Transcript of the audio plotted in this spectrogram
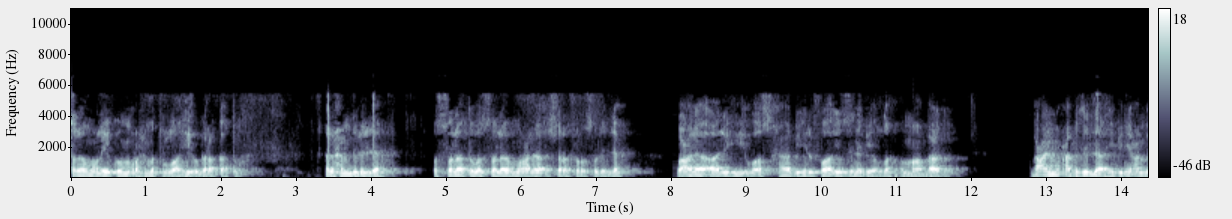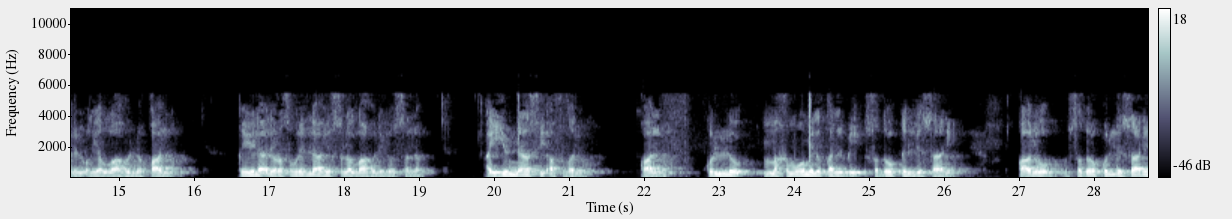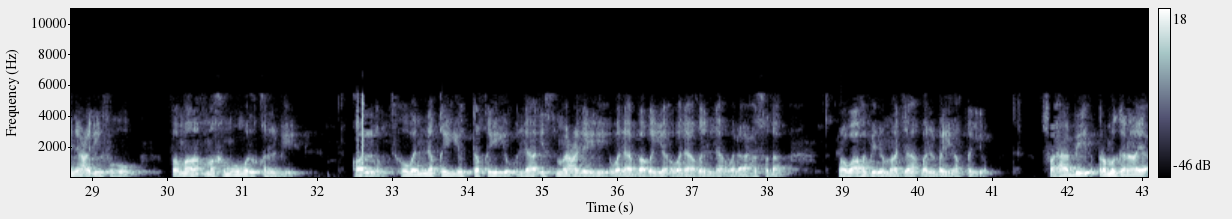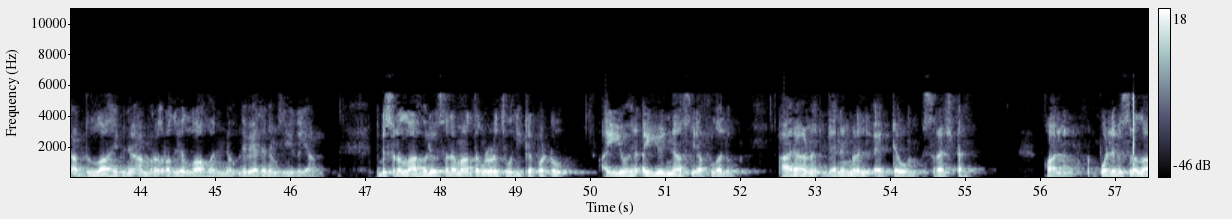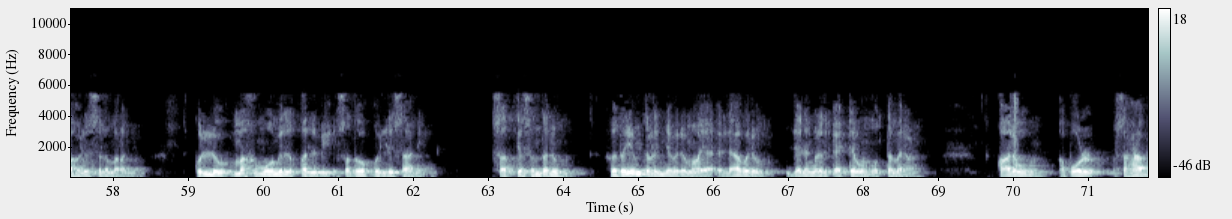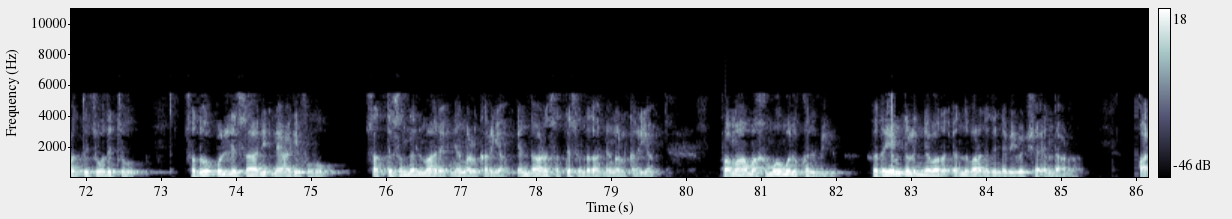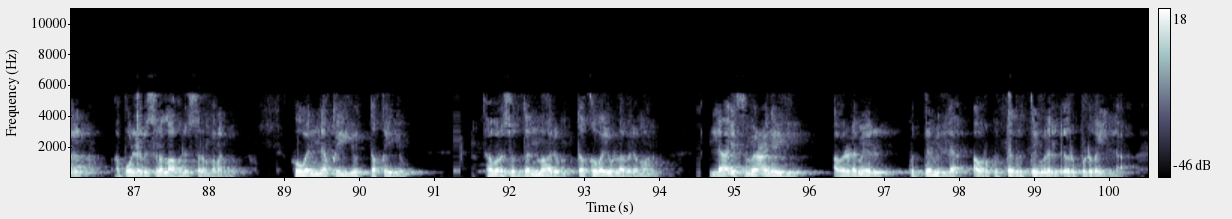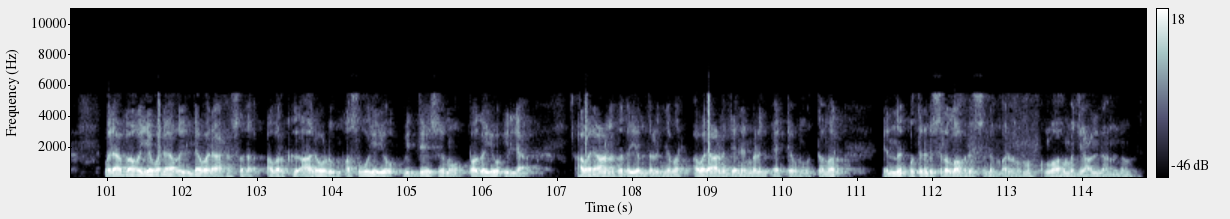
السلام عليكم ورحمة الله وبركاته. الحمد لله والصلاة والسلام على أشرف رسول الله وعلى آله وأصحابه الفائز نبي الله. أما بعد عن عبد الله بن عمرو رضي الله عنه قال قيل لرسول الله صلى الله عليه وسلم أي الناس أفضل؟ قال كل مخموم القلب صدوق اللسان. قالوا صدوق اللسان نعرفه. فما مخموم القلب قال هو النقي التقي لا إثم عليه ولا بغي ولا غل ولا حسد റവാഹു bin മജ വൽ ബൈഹഖിയു സഹാബി പ്രമുഖനായ അബ്ദുല്ലാഹിബിൻ അമ്ര റളിയല്ലാഹു അൻഹു നിവേദനം ചെയ്യുകയാണ് നബി സല്ലല്ലാഹു അലൈഹി വസല്ലമ തങ്ങളോട് ചോദിക്കപ്പെട്ടു അയ്യു അയ്യുന്നാസി അഫ്ളലു ആരാണ് ജനങ്ങളിൽ ഏറ്റവും ശ്രേഷ്ഠൻ ഖാൽ അപ്പോൾ നബി സല്ലല്ലാഹു അലൈഹി വസല്ലം പറഞ്ഞു കുല്ലു മഹ്മൂമിൽ കൽബി സദോ ലിസാനി. സത്യസന്ധനും ഹൃദയം തെളിഞ്ഞവരുമായ എല്ലാവരും ജനങ്ങളിൽ ഏറ്റവും ഉത്തമരാണ്. കാലു അപ്പോൾ സഹാബത്ത് ചോദിച്ചു സദോ ലിസാനി നഅരിഫുഹു സത്യസന്ധന്മാരെ ഞങ്ങൾക്കറിയാം. എന്താണ് സത്യസന്ധത ഞങ്ങൾക്കറിയാം? ഫമാ മഹ്മൂമുൽ കൽബി ഹൃദയം തെളിഞ്ഞവർ എന്ന് പറഞ്ഞതിന്റെ വിവക്ഷ എന്താണ്? അപ്പോൾ നബി അലൈഹി വസല്ലം പറഞ്ഞു ഹുവൻ നഖിയു തഖിയു. അവർ ശുദ്ധന്മാരും തഖവയുള്ളവരുമാണ്. ലാ ഇസ്മ അലൈഹി അവരുടെ മേൽ കുറ്റമില്ല. അവർ കുറ്റകൃത്യങ്ങളിൽ ഏർപ്പെടുകയില്ല. വലാ ബഗയ വലാ ഗില്ല വലാ ഹസദ അവർക്ക് ആരോടും അസൂയയോ വിദ്വേഷമോ പകയോ ഇല്ല. അവരാണ് ഹൃദയം തെളിഞ്ഞവർ അവരാണ് ജനങ്ങളിൽ ഏറ്റവും ഉത്തമർ എന്ന് മുത്തനബി സല്ലല്ലാഹു അലൈഹി വസല്ലം അരുളുന്നു. അല്ലാഹുമ്മ ജഅൽനാ മിൻഹും.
